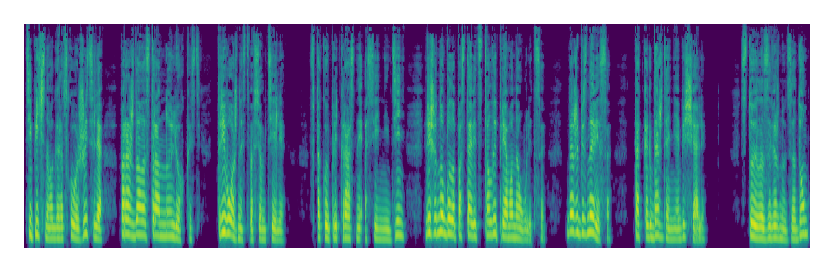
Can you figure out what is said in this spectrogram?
типичного городского жителя, порождало странную легкость, тревожность во всем теле. В такой прекрасный осенний день решено было поставить столы прямо на улице, даже без навеса, так как дождя не обещали. Стоило завернуть за дом,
